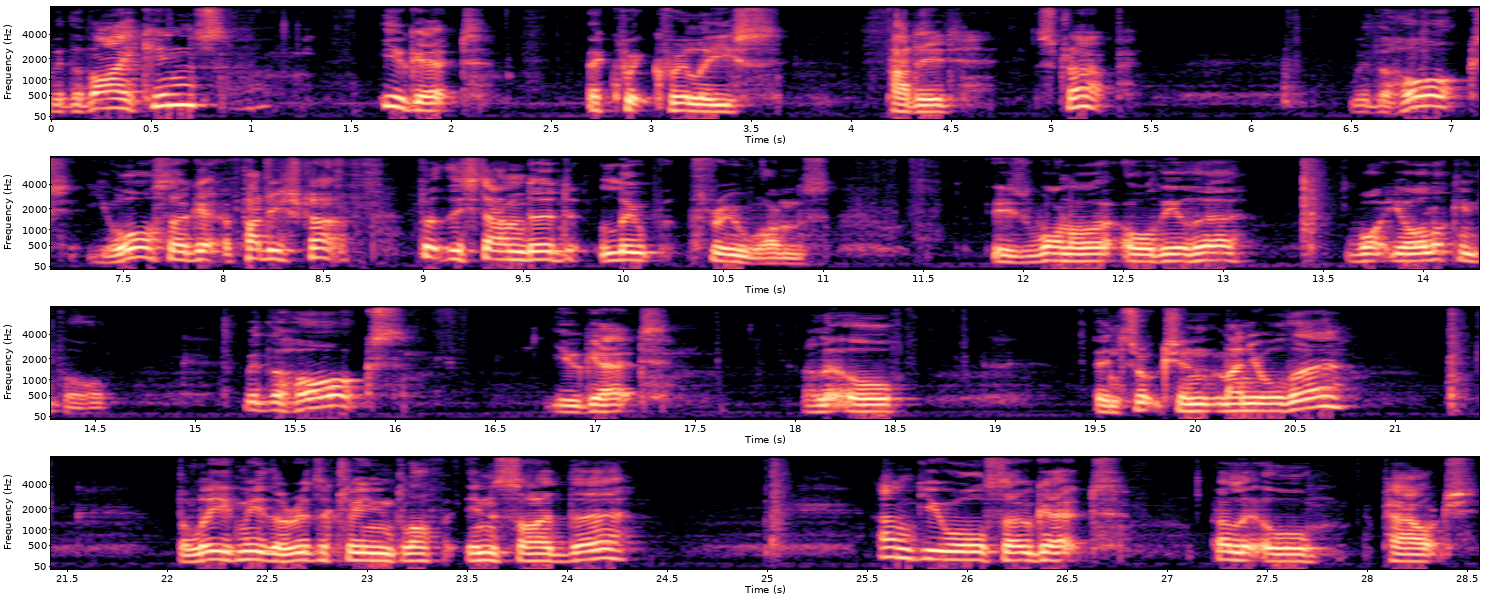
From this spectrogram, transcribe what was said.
With the Vikings you get a quick release padded strap. With the Hawkes you also get a padded strap but the standard loop through ones is one or, or the other what you're looking for. With the Hawkes you get a little instruction manual there. Believe me there is a cleaning cloth inside there and you also get a little pouch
